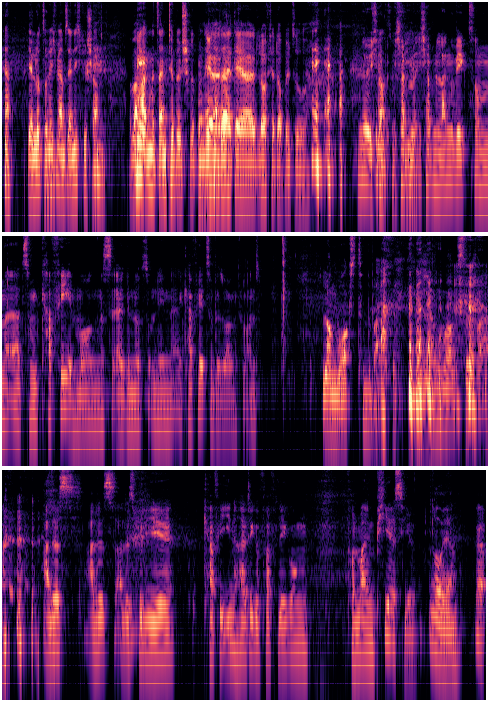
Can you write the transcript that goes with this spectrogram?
Ja, Lutz und ich, wir haben es ja nicht geschafft. Aber Nee. Hagen mit seinen Tippelschritten. der Ja, der, der läuft ja doppelt so. nö, ich Genau, habe ich hab, ich hab einen langen Weg zum, äh, zum Café morgens äh, genutzt, um den äh, Kaffee zu besorgen für uns. Long walks to the bar. Long walks to the bar. Alles, alles, alles für die koffeinhaltige Verpflegung von meinen Peers hier. Oh ja. Ja.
